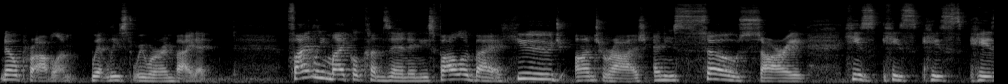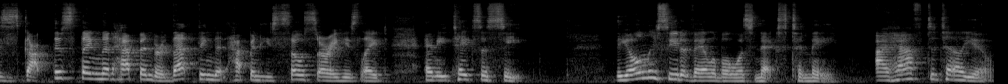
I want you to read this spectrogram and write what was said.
No problem. At least we were invited. Finally, Michael comes in and he's followed by a huge entourage, and he's so sorry. He's he's he's he's got this thing that happened or that thing that happened. He's so sorry he's late, and he takes a seat. The only seat available was next to me. I have to tell you,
